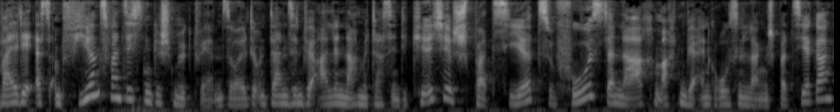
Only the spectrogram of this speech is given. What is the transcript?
weil der erst am 24. geschmückt werden sollte. Und dann sind wir alle nachmittags in die Kirche spaziert, zu Fuß. Danach machten wir einen großen, langen Spaziergang,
